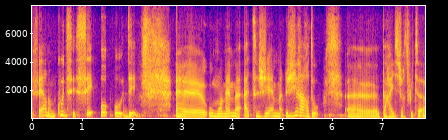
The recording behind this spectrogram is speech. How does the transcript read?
fr. Donc, coud, c'est C-O-O-D. ou moi-même, at gm girardo. pareil, sur Twitter,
